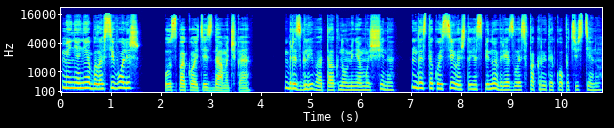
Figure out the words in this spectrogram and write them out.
Меня не было всего лишь...» «Успокойтесь, дамочка». Брезгливо оттолкнул меня мужчина, да с такой силой, что я спиной врезалась в покрытой копотью стену.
